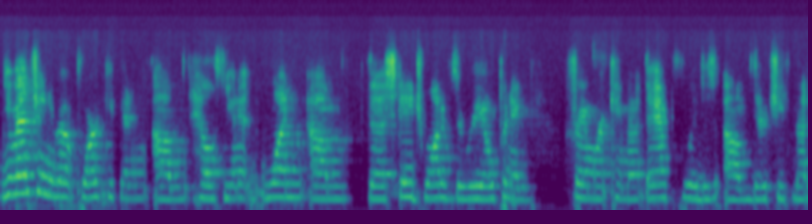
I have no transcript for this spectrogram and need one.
you mentioned about Porcupine um, Health Unit. One, um, the stage one of the reopening framework came out. They actually, um, their chief med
